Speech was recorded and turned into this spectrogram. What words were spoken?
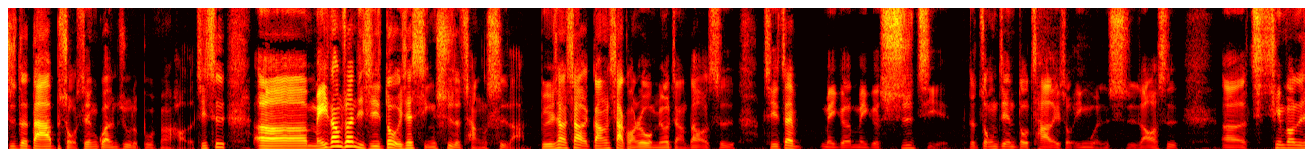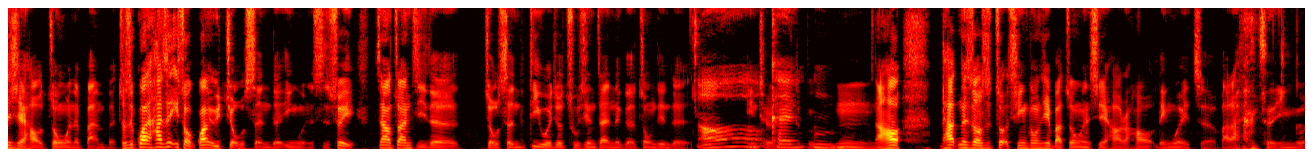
值得大家首先关注的部分。好了，其实呃，每一张专辑其实都有一些形式的尝试啦，比如像下刚刚夏狂热我没有讲到的是，其实，在每个每个诗节的中间都插了一首英文诗，然后是呃清风先写好中文的版本，就是关它是一首关于酒神的英文诗，所以这张专辑的。酒神的地位就出现在那个中间的的部分，嗯，然后他那时候是做清风先把中文写好，然后林伟哲把它 翻成英文，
